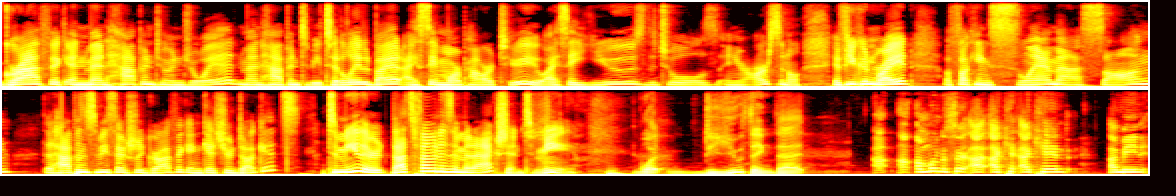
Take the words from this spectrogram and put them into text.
graphic and men happen to enjoy it, men happen to be titillated by it, I say more power to you. I say use the tools in your arsenal. If you can write a fucking slam ass song that happens to be sexually graphic and get your ducats, to me there that's feminism in action to me. What do you think that? I, I'm gonna say I, I can't I can't I mean,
